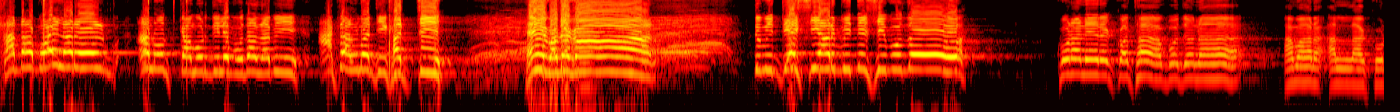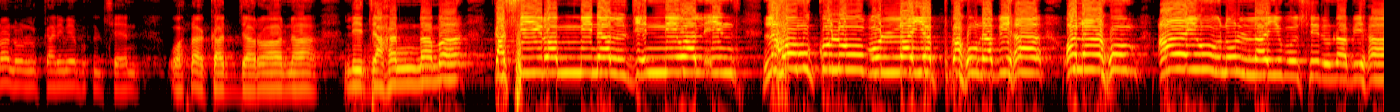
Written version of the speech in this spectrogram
সাদা বয়লারের আনত কামড় দিলে বোঝা যাবি আটাল মাটি খাচ্ছি। হ্যাঁ কথা কর তুমি দেশি আর বিদেশি বোঝো। কোরআনের কথা বোঝো না। আমার আল্লাহ কোরআনুল কারিমে বলছেন, ওয়ালাকাদ জারানা লি জাহান্নামা কাসীরাম মিনাল জিন্নি ওয়াল ইনস, লাহুম কুলুবুল লা ইয়াফকাহুনা বিহা, ওয়া আয়ুনুল লা ইবসিরুনা বিহা,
